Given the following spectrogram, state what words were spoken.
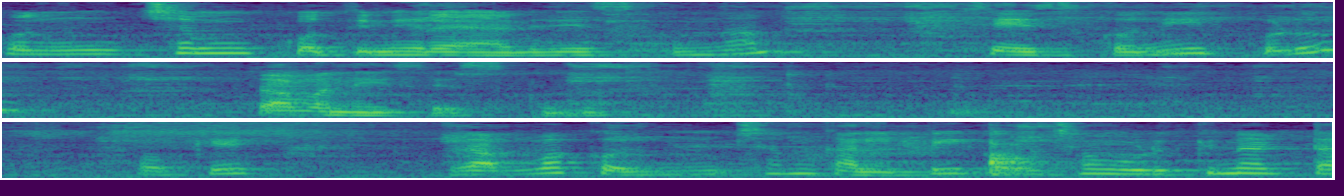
కొంచెం కొత్తిమీర యాడ్ చేసుకుందాం. చేసుకొని ఇప్పుడు రవ్వ వేసేసుకుందాం ఓకే రవ్వ కొంచెం కలిపి కొంచెం ఉడికినట్టు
